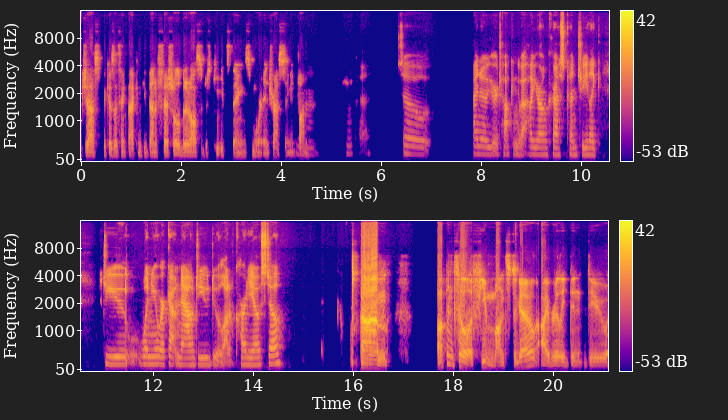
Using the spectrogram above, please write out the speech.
just because I think that can be beneficial, but it also just keeps things more interesting and fun. Mhm. Okay. So I know you're talking about how you're on cross country. Like, do you, when you work out now, do you do a lot of cardio still? Um, up until a few months ago, I really didn't do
